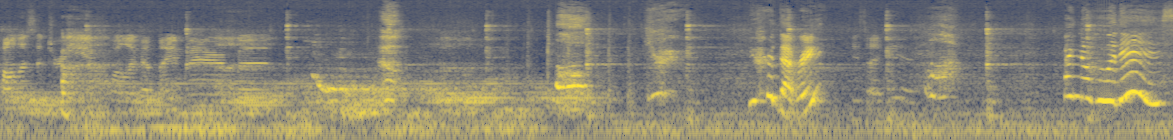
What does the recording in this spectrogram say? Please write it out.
call this a dream, well, like a nightmare, but Oh, you you heard that, right? yes, I did. Oh, I know who it is.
